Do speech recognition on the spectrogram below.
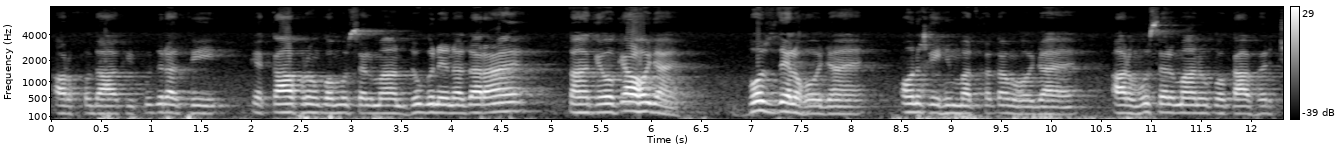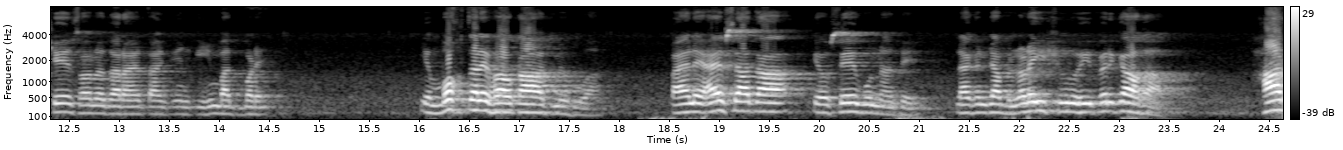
اور خدا کی قدرت تھی۔ کہ کافروں کو مسلمان دگنے نظر آئیں تاکہ وہ کیا ہو جائیں؟ بزدل ہو جائیں، ان کی ہمت ختم ہو جائے اور مسلمانوں کو کافر چھ سو نظر آئے تاکہ ان کی ہمت بڑھے۔ یہ مختلف اوقات میں ہوا۔ پہلے ایسا تھا کہ وہ سے گنا تھے، لیکن جب لڑائی شروع ہوئی، پھر کیا ہوگا ہر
